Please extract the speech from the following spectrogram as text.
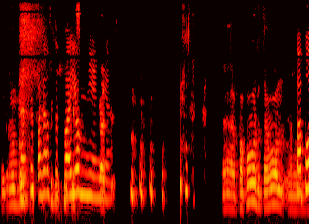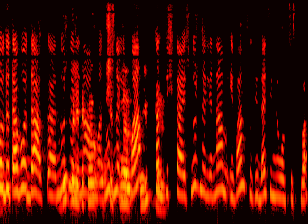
скажи, пожалуйста, твое мнение. Э, по поводу того... По э, поводу того, да, нужно ли нам, нужно ли вам, как ты считаешь, нужно ли нам и вам созидательное общество?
